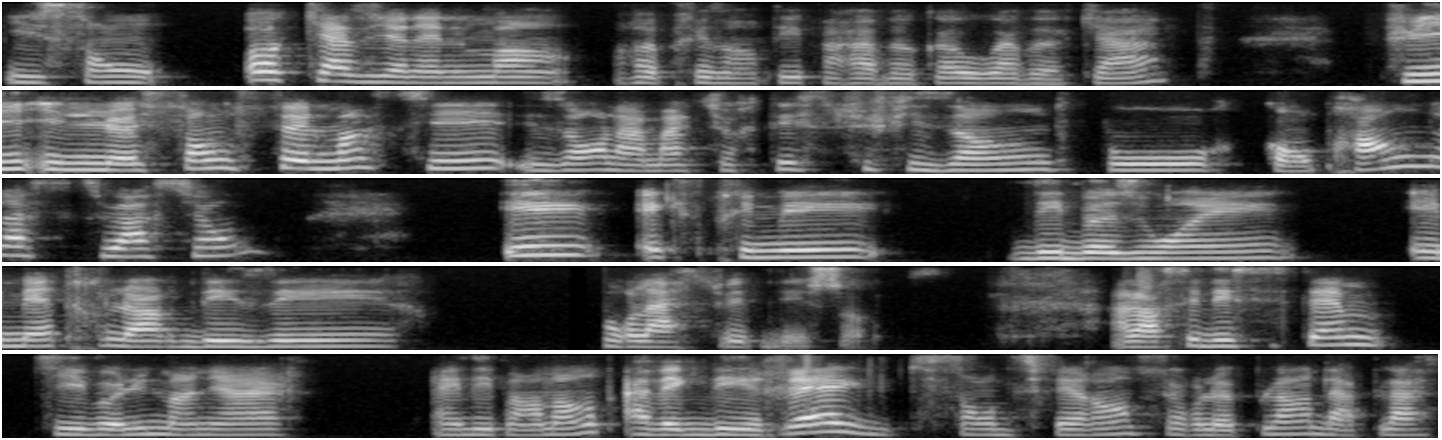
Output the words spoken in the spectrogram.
Ils sont occasionnellement représentés par avocat ou avocate. Puis, ils le sont seulement s'ils ont la maturité suffisante pour comprendre la situation, et exprimer des besoins, émettre leurs désirs pour la suite des choses. Alors, c'est des systèmes qui évoluent de manière indépendante avec des règles qui sont différentes sur le plan de la place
